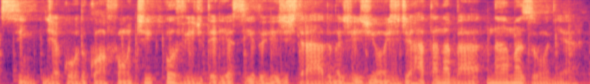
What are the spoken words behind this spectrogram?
Sim, de acordo com a fonte, o vídeo teria sido registrado nas regiões de Ratanabá, na Amazônia.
